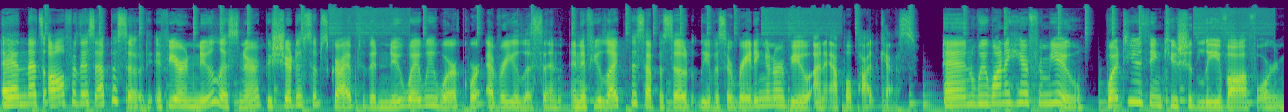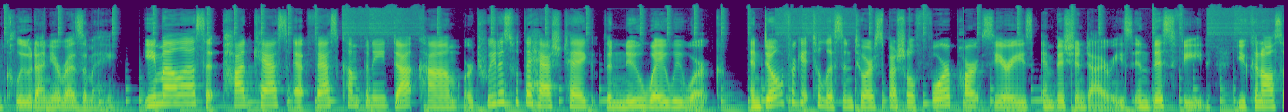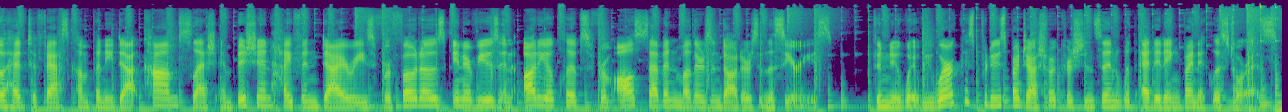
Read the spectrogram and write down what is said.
And that's all for this episode. If you're a new listener, be sure to subscribe to the new way we work wherever you listen. And if you liked this episode, leave us a rating and review on Apple Podcasts. And we want to hear from you. What do you think you should leave off or include on your resume? Email us at podcast at fastcompany.com or tweet us with the hashtag the new way we work. And don't forget to listen to our special four part series, Ambition Diaries, in this feed. You can also head to fastcompany.com slash ambition hyphen diaries for photos, interviews, and audio clips from all seven mothers and daughters in the series. The New Way We Work is produced by Joshua Christensen with editing by Nicholas Torres.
